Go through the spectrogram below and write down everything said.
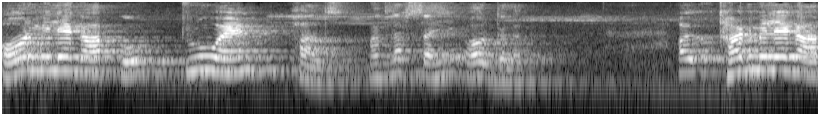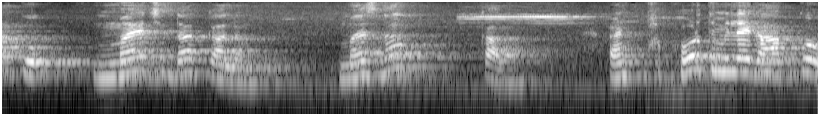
और मिलेगा आपको ट्रू एंड फॉल्स मतलब सही और गलत। और थर्ड मिलेगा आपको match the column match the column and fourth मिलेगा आपको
